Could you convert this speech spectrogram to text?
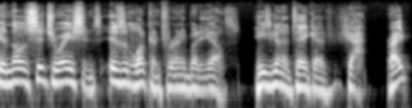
in those situations isn't looking for anybody else. He's going to take a shot, right?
